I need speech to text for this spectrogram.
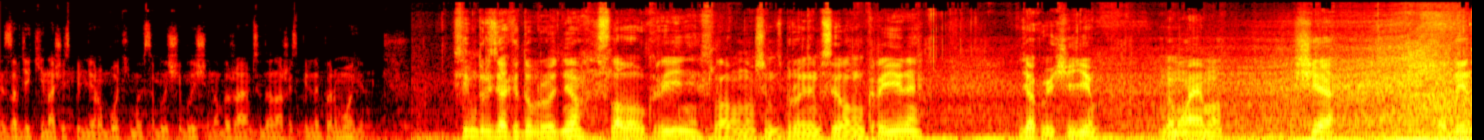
Завдяки нашій спільній роботі ми все ближче і ближче наближаємося до нашої спільної перемоги. Всім друзяки, доброго дня. Слава Україні, слава нашим Збройним силам України. Дякуючи їм, ми маємо ще один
